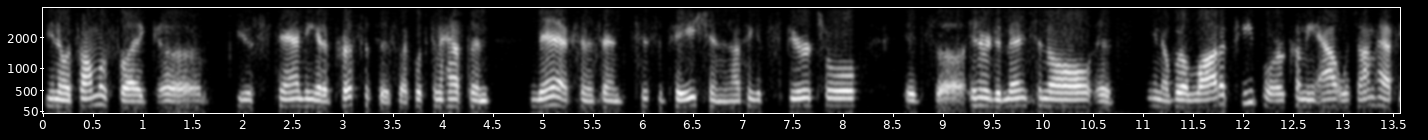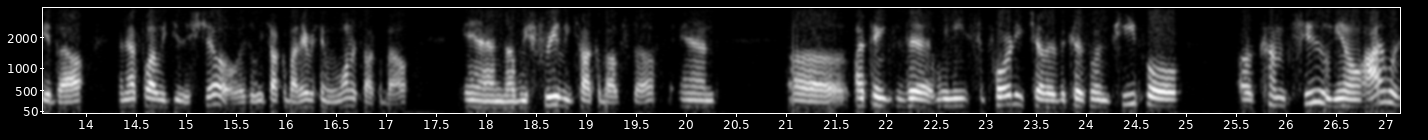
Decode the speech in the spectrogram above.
you know, it's almost like uh, you're standing at a precipice, like what's going to happen next, and it's anticipation. And I think it's spiritual, it's uh, interdimensional, it's you know, but a lot of people are coming out, which I'm happy about, and that's why we do the show, is that we talk about everything we want to talk about, and uh, we freely talk about stuff, and uh, I think that we need to support each other because when people uh, come to, you know, I was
